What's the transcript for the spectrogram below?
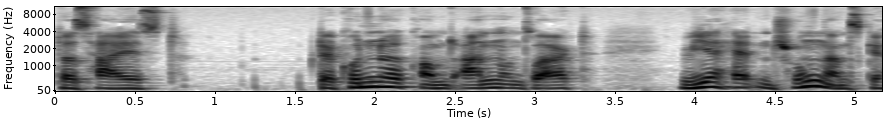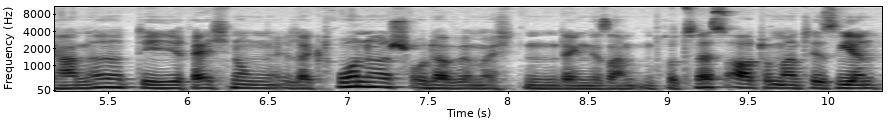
Das heißt, der Kunde kommt an und sagt, wir hätten schon ganz gerne die Rechnungen elektronisch oder wir möchten den gesamten Prozess automatisieren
